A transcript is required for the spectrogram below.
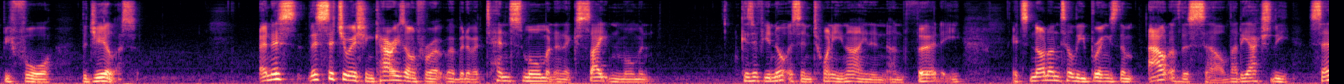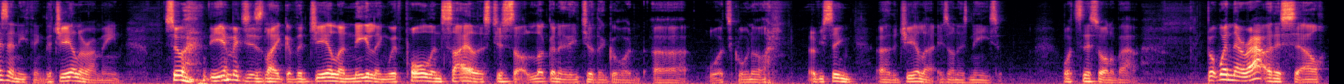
before the jailers. And this this situation carries on for a, a bit of a tense moment, an exciting moment. Because if you notice in 29 and, and 30, it's not until he brings them out of the cell that he actually says anything. The jailer, I mean. So the image is like of the jailer kneeling with Paul and Silas just sort of looking at each other, going, uh, "What's going on?" Have you seen uh, the jailer is on his knees? What's this all about? But when they're out of the cell,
